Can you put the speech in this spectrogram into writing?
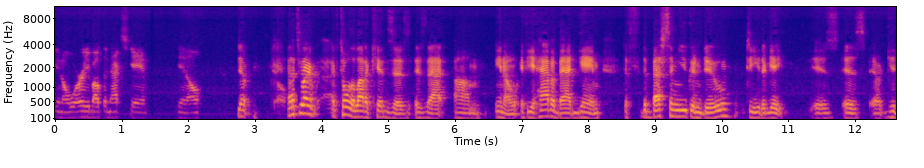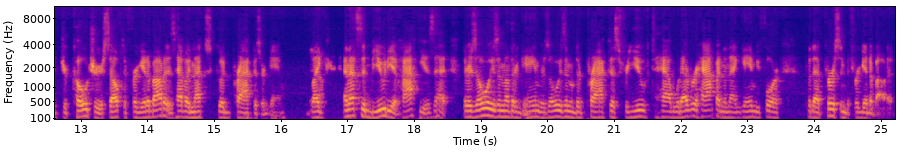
you know worry about the next game. You know. Yep. So. That's what I've, I've told a lot of kids is is that um, you know if you have a bad game, the, the best thing you can do to either get is is get your coach or yourself to forget about it is have a next good practice or game. Yeah. Like, and that's the beauty of hockey is that there's always another game, there's always another practice for you to have whatever happened in that game before for that person to forget about it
